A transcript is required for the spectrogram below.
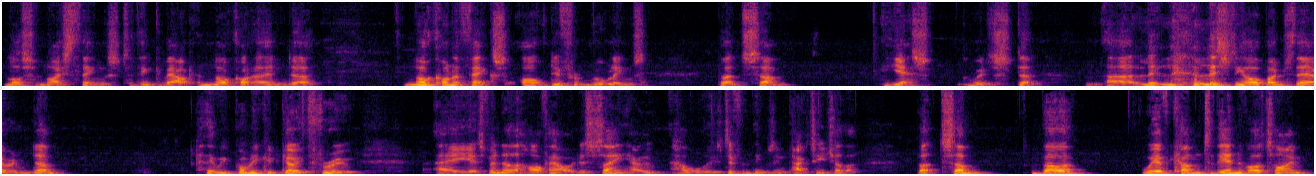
lots of nice things to think about, and knock on and uh, knock on effects of different rulings. But um, yes, we're just uh, uh, listing a whole bunch there, and um, I think we probably could go through a spend another half hour just saying how how all these different things impact each other. But um, Boa, we have come to the end of our time.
